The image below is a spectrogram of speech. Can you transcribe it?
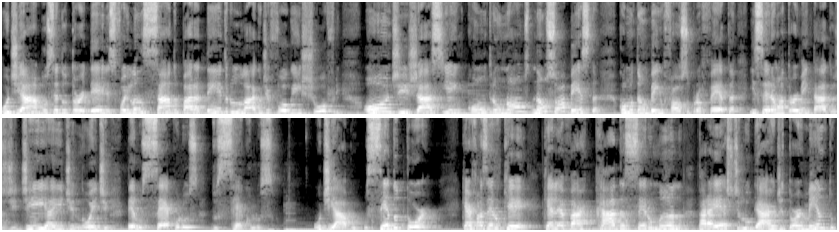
O diabo, o sedutor deles, foi lançado para dentro do lago de fogo e enxofre, onde já se encontram não, não só a besta, como também o falso profeta, e serão atormentados de dia e de noite pelos séculos dos séculos. O diabo, o sedutor, quer fazer o quê? Quer levar cada ser humano para este lugar de tormento,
